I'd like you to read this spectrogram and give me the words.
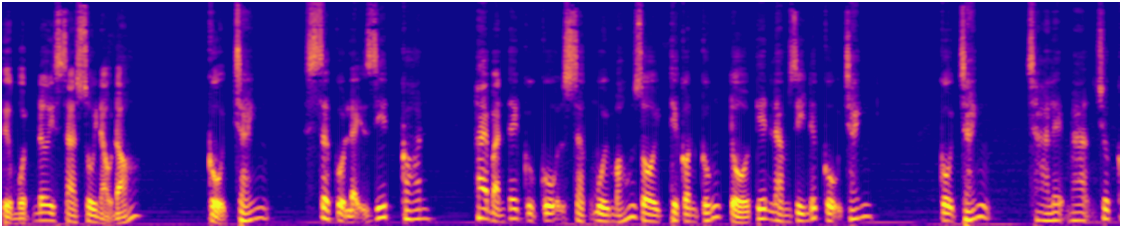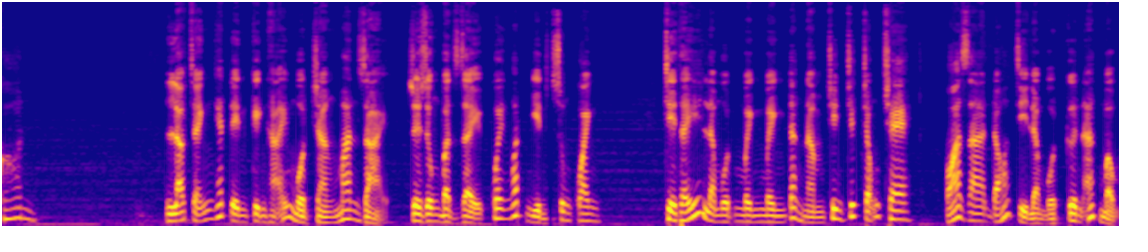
từ một nơi xa xôi nào đó. Cụ tránh, sao cụ lại giết con? Hai bàn tay của cụ sặc mùi máu rồi thì còn cúng tổ tiên làm gì nữa cụ tránh? Cụ tránh, trả lại mạng cho con. Lão tránh hét lên kinh hãi một chàng man dại rồi dùng bật dậy quay ngoắt nhìn xung quanh. Chỉ thấy là một mình mình đang nằm trên chiếc chõng tre, hóa ra đó chỉ là một cơn ác mộng.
